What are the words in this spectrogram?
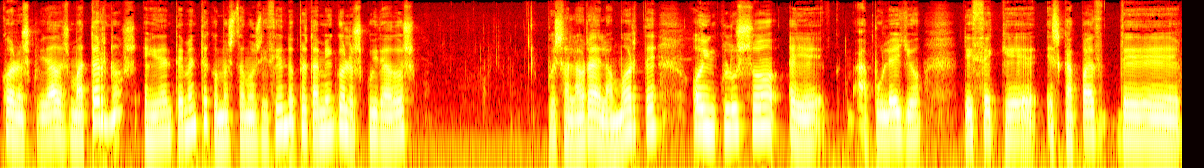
Con los cuidados maternos, evidentemente, como estamos diciendo, pero también con los cuidados pues a la hora de la muerte o incluso eh, Apuleyo dice que es capaz de,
